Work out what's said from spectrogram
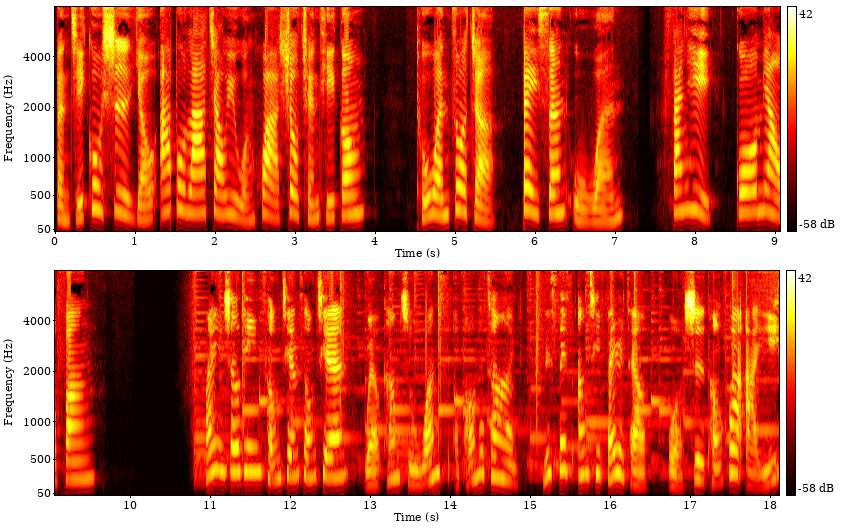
本集故事由阿布拉教育文化授权提供，图文作者贝森武文，翻译郭妙芳。欢迎收听《从前从前》，Welcome to Once Upon a Time。This is Auntie Fairy Tale。我是童话阿姨。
